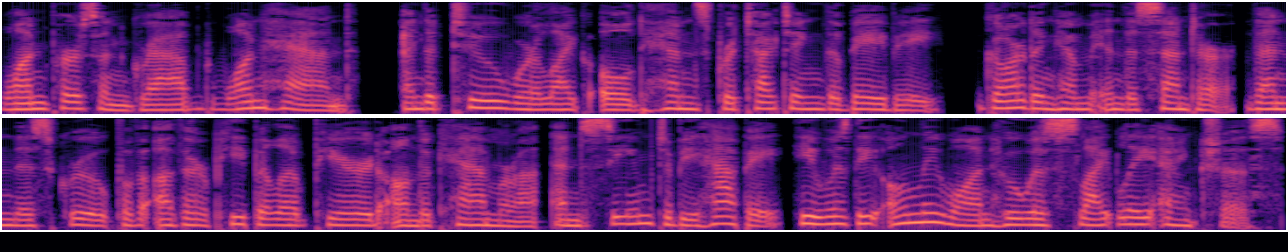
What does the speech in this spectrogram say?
One person grabbed one hand, and the two were like old hens protecting the baby, guarding him in the center. Then this group of other people appeared on the camera and seemed to be happy. He was the only one who was slightly anxious,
